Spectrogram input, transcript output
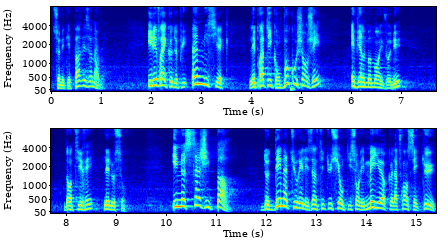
Ce n'était pas raisonnable. Il est vrai que depuis un demi-siècle, les pratiques ont beaucoup changé, eh bien le moment est venu d'en tirer les leçons. Il ne s'agit pas de dénaturer les institutions qui sont les meilleures que la France ait eues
